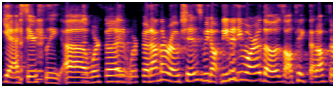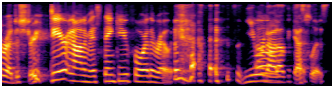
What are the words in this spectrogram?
Yeah, seriously. Uh, we're good. We're good on the roaches. We don't need any more of those. I'll take that off the registry. Dear Anonymous, thank you for the road. you were not Oh, on the guest list.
